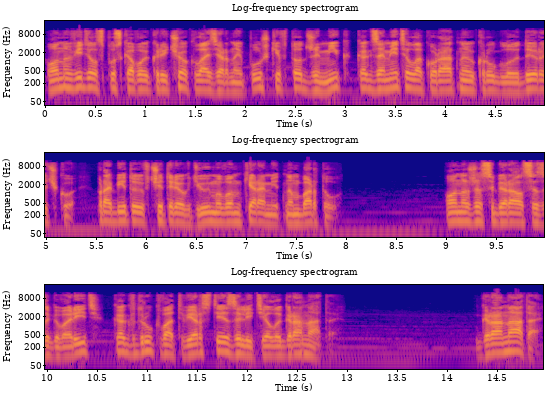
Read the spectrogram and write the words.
Он увидел спусковой крючок лазерной пушки в тот же миг, как заметил аккуратную круглую дырочку, пробитую в четырехдюймовом керамитном борту. Он уже собирался заговорить, как вдруг в отверстие залетела граната. «Граната!»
